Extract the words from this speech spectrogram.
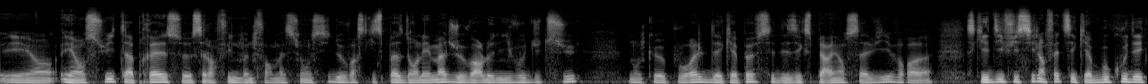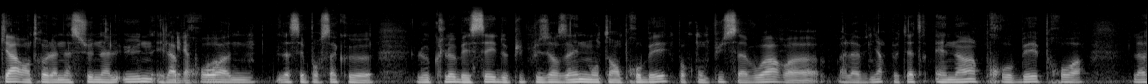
et, en- et ensuite, après, ce- ça leur fait une bonne formation aussi de voir ce qui se passe dans les matchs, de voir le niveau du dessus. Donc pour elles, dès qu'elles peuvent, c'est des expériences à vivre. Ce qui est difficile, en fait, c'est qu'il y a beaucoup d'écart entre la Nationale 1 et la, Pro. Là, c'est pour ça que le club essaye depuis plusieurs années de monter en Pro B pour qu'on puisse avoir euh, à l'avenir peut-être N1, Pro B, Pro A. Là,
